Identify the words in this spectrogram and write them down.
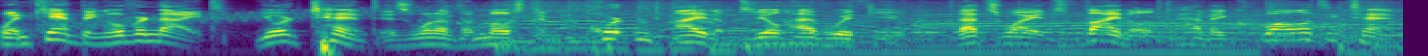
When camping overnight, your tent is one of the most important items you'll have with you. That's why it's vital to have a quality tent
